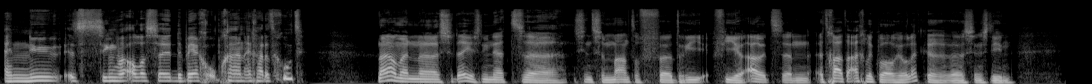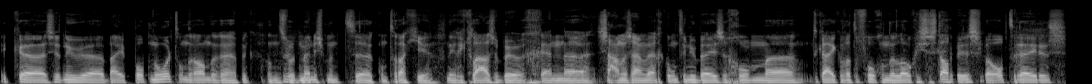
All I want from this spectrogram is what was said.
En nu zien we alles de bergen opgaan en gaat het goed? Nou ja, mijn cd is nu net sinds een maand of drie, vier uit. En het gaat eigenlijk wel heel lekker sindsdien. Ik uh, zit nu uh, bij Pop Noord onder andere. Heb ik een soort mhm. managementcontractje uh, van Erik Glazenburg. En samen zijn we echt continu bezig om te kijken wat de volgende logische stap is qua optredens.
